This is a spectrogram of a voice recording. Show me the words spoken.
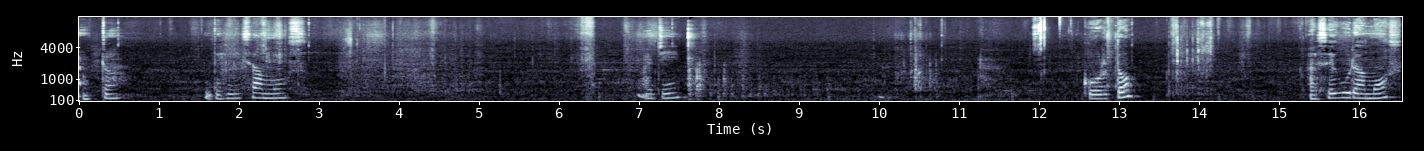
Acá. Deslizamos. Allí. Corto. Aseguramos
